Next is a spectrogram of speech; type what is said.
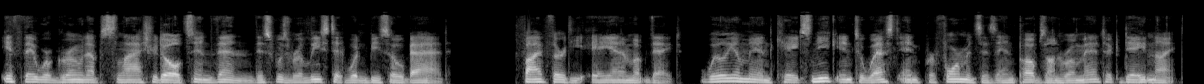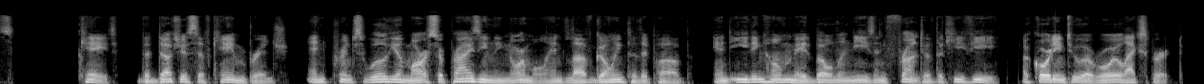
If they were grown-up slash adults and then this was released it wouldn't be so bad. 5.30 am update, William and Kate sneak into West End performances and pubs on romantic date nights. Kate, the Duchess of Cambridge, and Prince William are surprisingly normal and love going to the pub, and eating homemade bolognese in front of the TV according to a royal expert.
